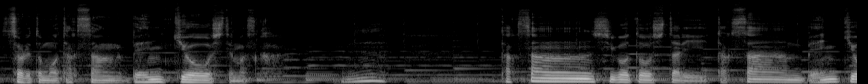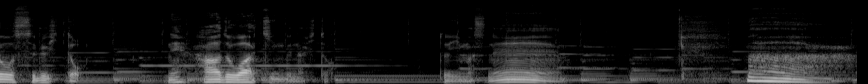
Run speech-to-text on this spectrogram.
それともたくさん勉強をしてますか、ね、たくさん仕事をしたりたくさん勉強する人ねハードワーキングな人と言いますね。まあ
